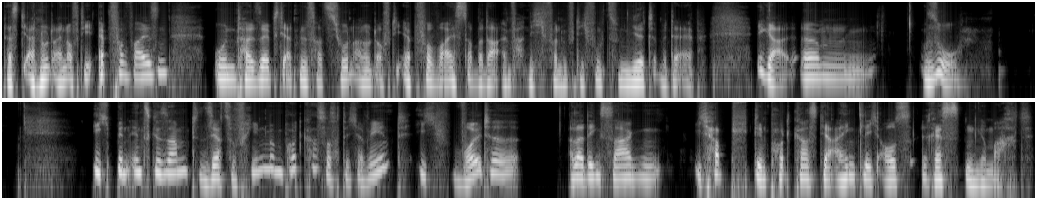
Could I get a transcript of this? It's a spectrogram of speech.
dass die an und ein auf die App verweisen und halt selbst die Administration an und auf die App verweist, aber da einfach nicht vernünftig funktioniert mit der App. Egal. Ähm, so. Ich bin insgesamt sehr zufrieden mit dem Podcast, das hatte ich erwähnt. Ich wollte allerdings sagen, ich habe den Podcast ja eigentlich aus Resten gemacht.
